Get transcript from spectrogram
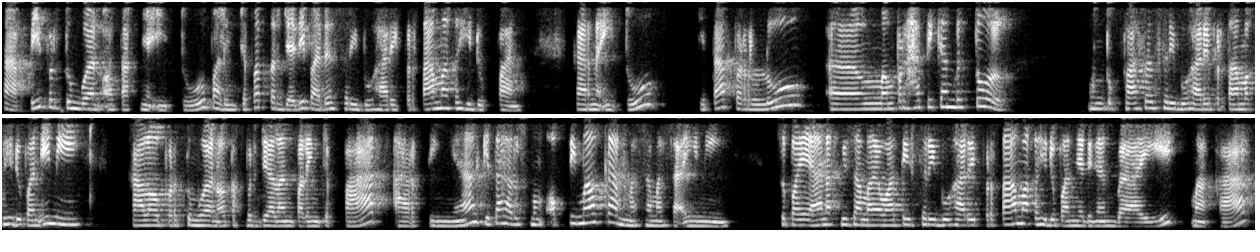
Tapi pertumbuhan otaknya itu paling cepat terjadi pada seribu hari pertama kehidupan. Karena itu kita perlu memperhatikan betul untuk fase seribu hari pertama kehidupan ini. Kalau pertumbuhan otak berjalan paling cepat, artinya kita harus mengoptimalkan masa-masa ini. Supaya anak bisa melewati seribu hari pertama kehidupannya dengan baik, maka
